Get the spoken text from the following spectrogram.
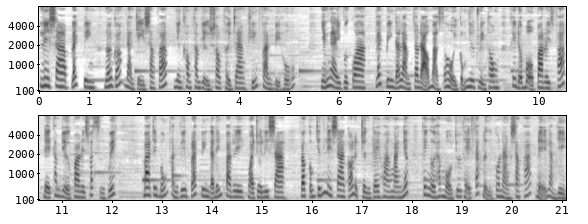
Lisa Blackpink nói gót đàn chị sang Pháp nhưng không tham dự sau thời trang khiến fan bị hố. Những ngày vừa qua, Blackpink đã làm trao đảo mạng xã hội cũng như truyền thông khi đổ bộ Paris, Pháp để tham dự Paris Fashion Week. 3 trên 4 thành viên Blackpink đã đến Paris, ngoại trừ Lisa. Và cũng chính Lisa có lịch trình gây hoang mang nhất khi người hâm mộ chưa thể xác định cô nàng sang Pháp để làm gì.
